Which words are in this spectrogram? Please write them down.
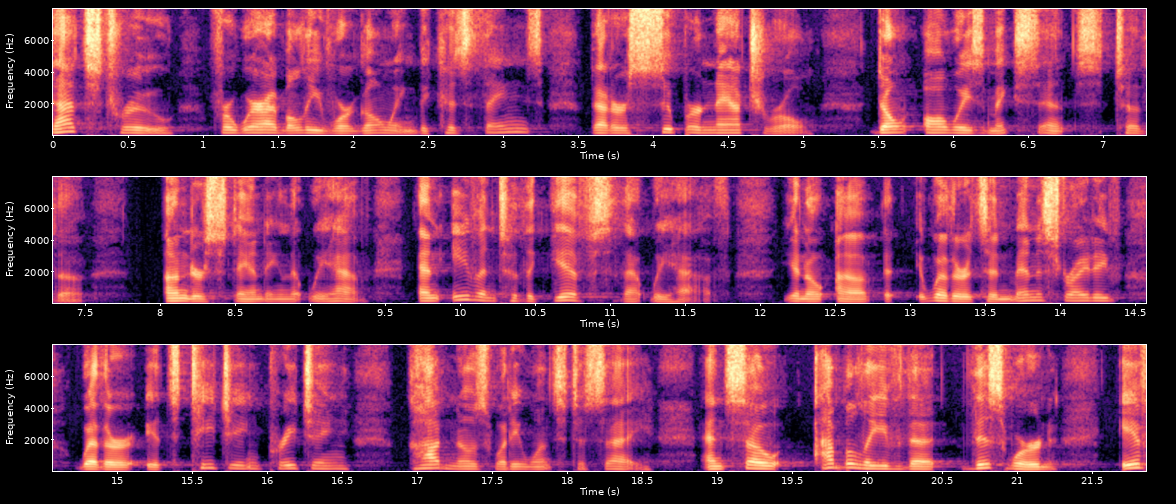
That's true for where I believe we're going because things that are supernatural don't always make sense to the understanding that we have and even to the gifts that we have. You know, uh, whether it's administrative, whether it's teaching, preaching, God knows what He wants to say. And so I believe that this word, if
